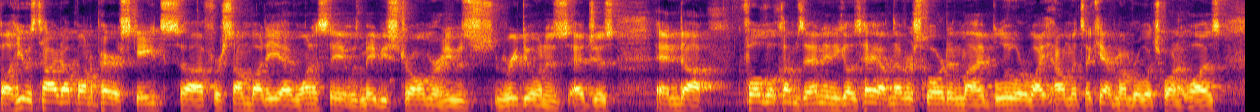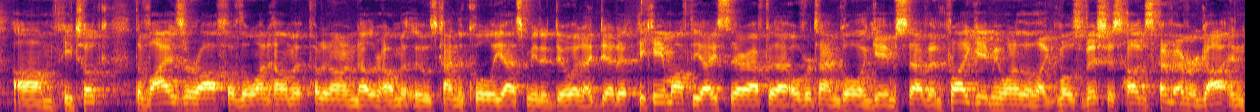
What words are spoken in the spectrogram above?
Well, he was tied up on a pair of skates uh, for somebody. I want to say it was maybe Stromer. He was redoing his edges, and uh, Foegele comes in and he goes, "Hey, I've never scored in my blue or white helmets. I can't remember which one it was." Um, he took the visor off of the one helmet, put it on another helmet. It was kind of cool. He asked me to do it. I did it. He came off the ice there after that overtime goal in Game Seven. Probably gave me one of the like most vicious hugs I've ever gotten.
